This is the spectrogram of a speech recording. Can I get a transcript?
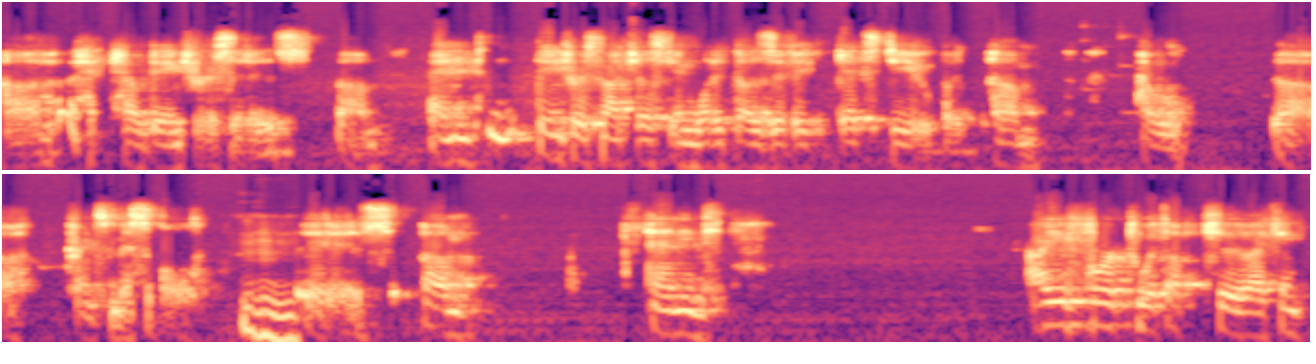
uh, how dangerous it is. Um, and dangerous not just in what it does if it gets to you, but um, how uh, transmissible it is. Um, and I've worked with up to, I think,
